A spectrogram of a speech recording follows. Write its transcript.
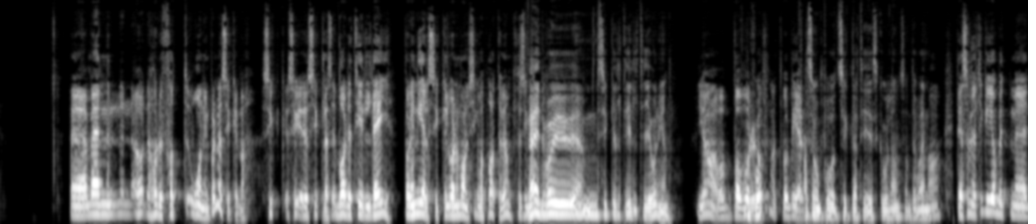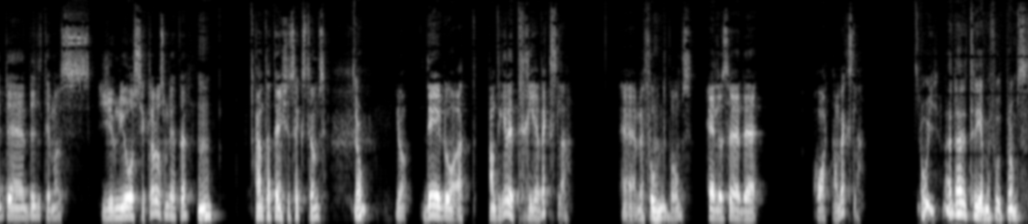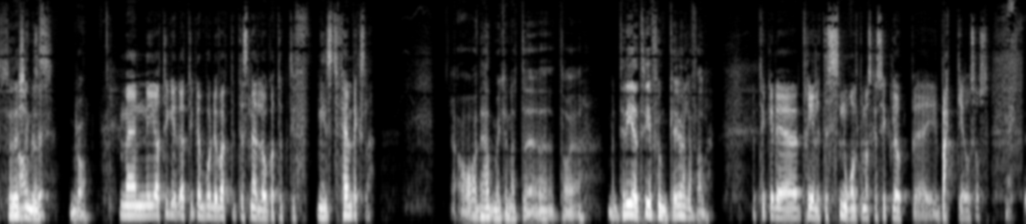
Eh, Men har har du fått ordning på den här cykeln då? Cyk, cy, cyklas, var det till dig? Var det en elcykel? Var det en vanlig cykel? Vad pratar vi om för cykel? Nej, det var ju en cykel till tioåringen. Ja, och vad var det då för något? Vad blev det? Alltså hon på att cykla till skolan. Sånt. Det var en... Ja. Det som jag tycker är jobbigt med eh, Biltemas juniorcyklar då som det heter. Mm. Jag antar att det är en 26-tums. Ja. Ja, det är ju då att antingen är det tre växlar eh, med fotbroms. Eller så är det 18 växlar. Oj, det här är tre med fotbroms. Så det Ja, kändes precis. bra. Men jag tycker, jag tycker jag borde varit lite snäll och gått upp till minst fem växlar. Ja, det hade man kunnat eh, ta, ja. Men tre, tre funkar ju i alla fall. Jag tycker det är tre lite snålt om man ska cykla upp eh, i backe hos oss.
